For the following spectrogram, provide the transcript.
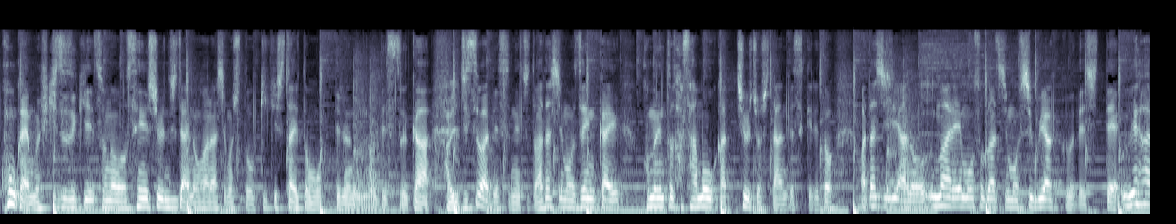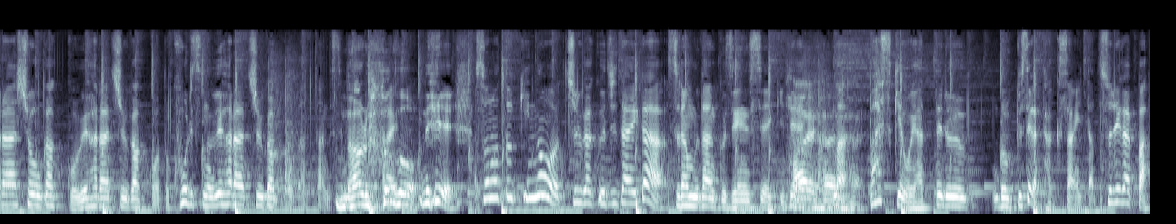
今回も引き続きその青春時代のお話もちょっとお聞きしたいと思ってるのですが、はい、実はですねちょっと私も前回コメント挟もうか躊躇したんですけれど私あの生まれも育ちも渋谷区でして上原小学校上原中学校と公立の上原中学校だったんです、なるほど、はい、でその時の中学時代が「スラムダンク全盛期で、はいはいはい、まあ、バスケをやってる同級生がたくさんいたそれがやっぱ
